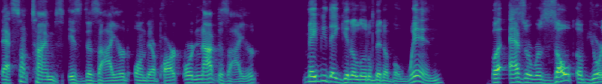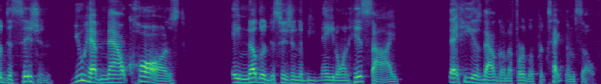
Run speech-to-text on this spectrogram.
that sometimes is desired on their part or not desired. Maybe they get a little bit of a win, but as a result of your decision, you have now caused another decision to be made on his side that he is now going to further protect himself.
